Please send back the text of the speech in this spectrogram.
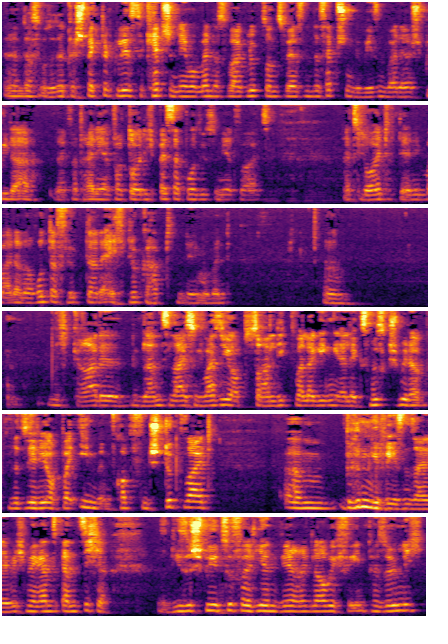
Äh, das, oder der spektakulärste Catch in dem Moment, das war Glück, sonst wäre es eine Deception gewesen, weil der Spieler, der Verteidiger einfach deutlich besser positioniert war als, als Lloyd, der den Ball dann noch runterpflückt. Da hat er echt Glück gehabt in dem Moment. Ähm, nicht gerade eine Glanzleistung. Ich weiß nicht, ob es daran liegt, weil er gegen Alex Smith gespielt hat, wird sicherlich auch bei ihm im Kopf ein Stück weit ähm, drin gewesen sein, da bin ich mir ganz, ganz sicher. Also dieses Spiel zu verlieren wäre, glaube ich, für ihn persönlich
